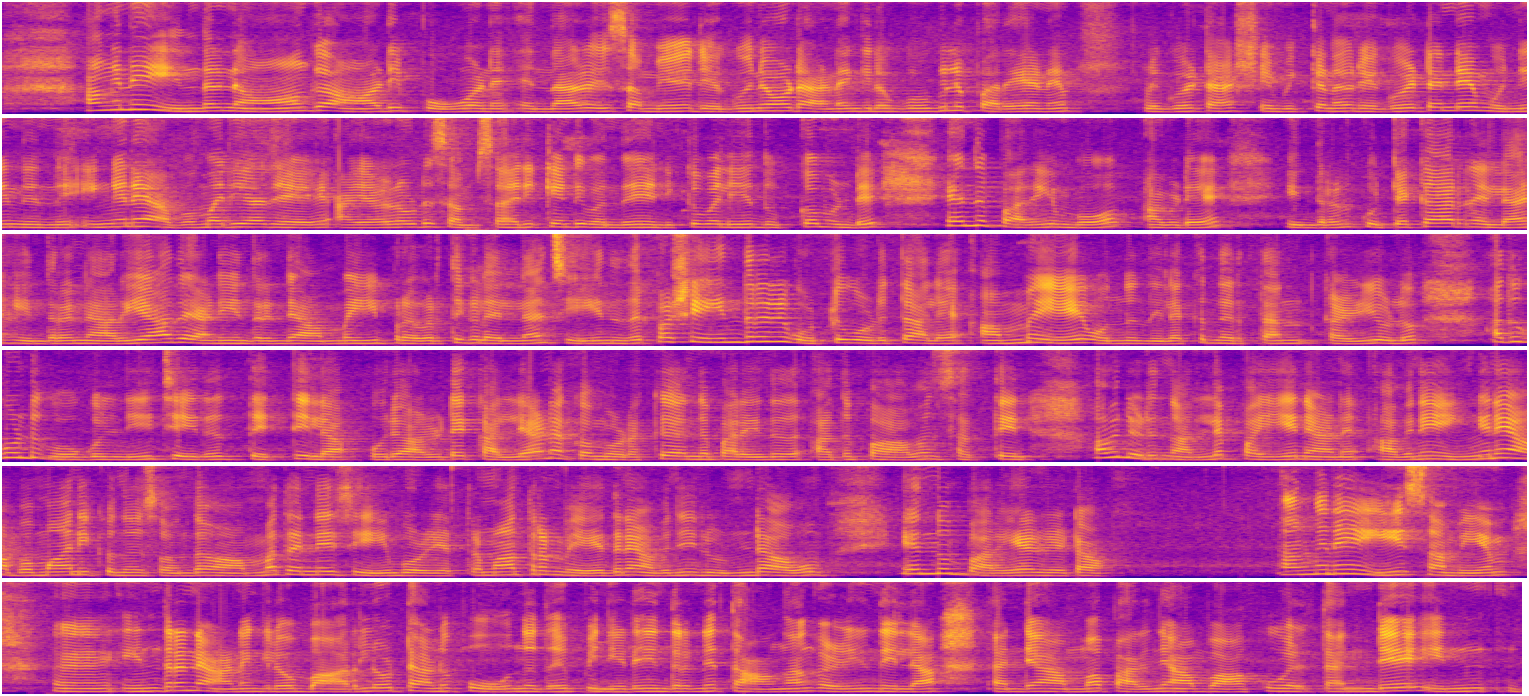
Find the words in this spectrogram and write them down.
അങ്ങനെ ഇന്ദ്രൻ ആകെ ആടിപ്പോവാണ്. എന്നാൽ ഈ സമയം രഘുവിനോടാണെങ്കിലും ഗോകുൽ പറയാണ് രഘുവേട്ട ക്ഷമിക്കണം. രഘുവേട്ടന്റെ മുന്നിൽ നിന്ന് ഇങ്ങനെ അപമര്യാദയായി അയാളോട് സംസാരിക്കേണ്ടി വന്ന് എനിക്ക് വലിയ ദുഃഖമുണ്ട് എന്ന് പറയുമ്പോൾ അവിടെ ഇന്ദ്രൻ കുറ്റക്കാരനല്ല. ഇന്ദ്രൻ അറിയാതെയാണ് ഇന്ദ്രന്റെ അമ്മ ഈ പ്രവൃത്തികളെല്ലാം ചെയ്യുന്നത്. പക്ഷേ ഇന്ദ്രന് കൊട്ടുകൊടുത്താലേ അമ്മയെ ഒന്ന് നിലയ്ക്ക് നിർത്താൻ കഴിയുള്ളൂ. അതുകൊണ്ട് ഗോകുൽ നീ ചെയ്തത് തെറ്റില്ല. ഒരാളുടെ കല്യാണമൊക്കെ മുടക്കുക എന്ന് പറയുന്നത് അത് പാവം സത്യൻ. അവനൊരു നല്ല പയ്യനാണ്. അവനെ എങ്ങനെ അപമാനിക്കുന്നത് സ്വന്തം അമ്മ തന്നെ ചെയ്യുമ്പോൾ എത്രമാത്രം വേദന അവനിലുണ്ടാവും എന്നും പറയാൻ കേട്ടോ. അങ്ങനെ ഈ സമയം ഇന്ദ്രനാണെങ്കിലോ ബാറിലോട്ടാണ് പോകുന്നത്. പിന്നീട് ഇന്ദ്രന് താങ്ങാൻ കഴിയുന്നില്ല. തന്റെ അമ്മ പറഞ്ഞ ആ വാക്കുകൾ തന്റെ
